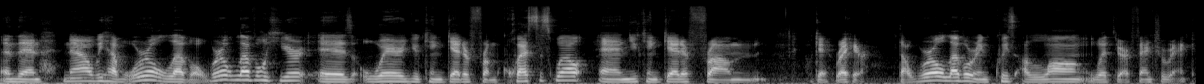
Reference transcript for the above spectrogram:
And then now we have world level. World level here is where you can get it from quests as well, and you can get it from, okay, right here. The world level increase along with your adventure rank.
